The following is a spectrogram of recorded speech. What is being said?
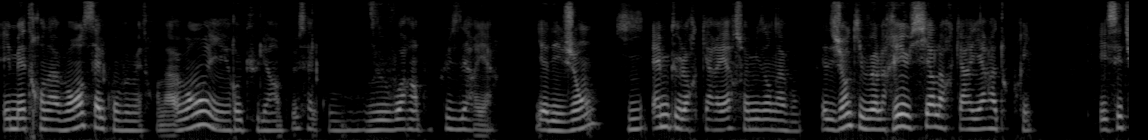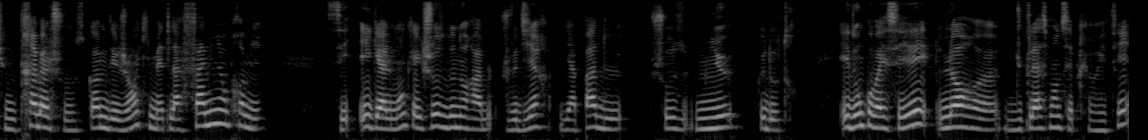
et mettre en avant celles qu'on veut mettre en avant et reculer un peu celles qu'on veut voir un peu plus derrière. Il y a des gens qui aiment que leur carrière soit mise en avant. Il y a des gens qui veulent réussir leur carrière à tout prix. Et c'est une très belle chose, comme des gens qui mettent la famille en premier. C'est également quelque chose d'honorable. Je veux dire, il n'y a pas de chose mieux que d'autres. Et donc on va essayer, lors euh, du classement de ces priorités,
